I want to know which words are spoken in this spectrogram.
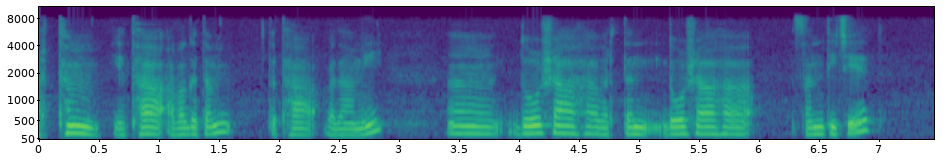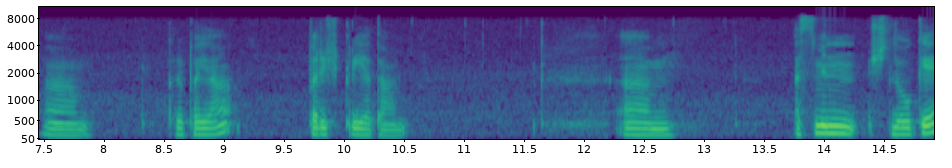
अर्थं यथा अवगतं तथा वदामि। दोषाः वर्तन् दोषाः सन्ति चेत् कृपया परिष्क्रियताम्। अस्मिन् श्लोके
